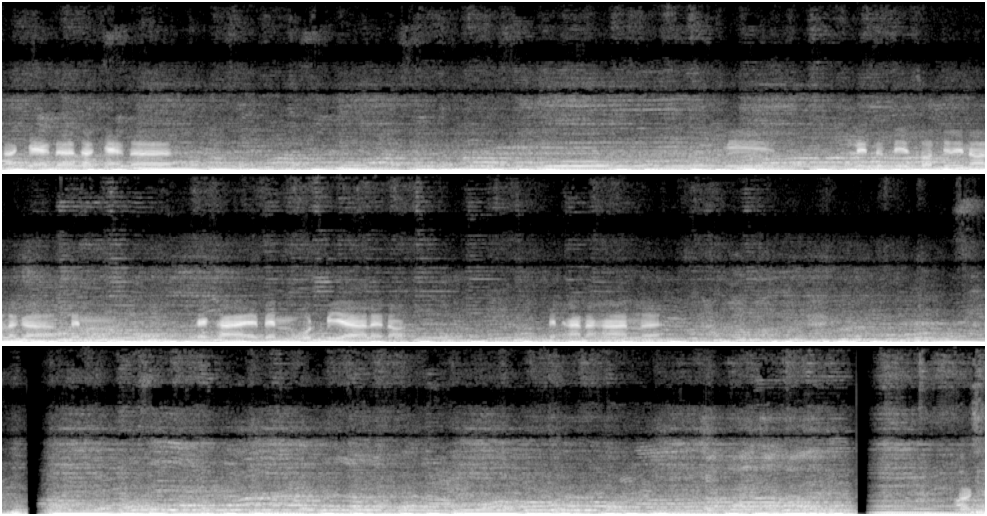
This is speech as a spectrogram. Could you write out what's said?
ถ้าแขกเด้อถ้าแขกเด้อมีเล่นดนตรีสดอยู่ในนอนแล้วก็เป็น คล้ายๆเป็นวูดเบียร์อะไรเนาะ เป็นหาดอาหารเลยตาแข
